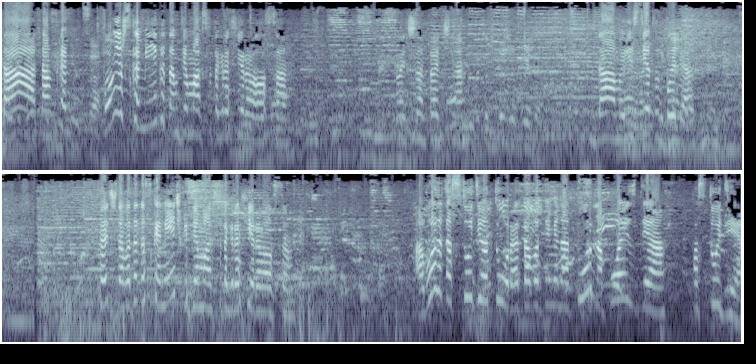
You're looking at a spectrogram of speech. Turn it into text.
Да, там скам- помнишь скамейка, там, где Макс фотографировался? Точно, точно. Да, мы везде тут были. Точно, вот эта скамеечка, где Макс фотографировался. А вот это студио-тур. Это вот именно тур на поезде по студии.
